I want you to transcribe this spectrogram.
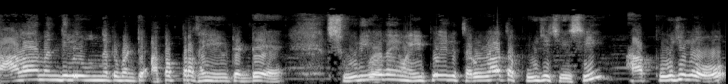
చాలా మందిలో ఉన్నటువంటి అపప్రథ ఏమిటంటే సూర్యోదయం అయిపోయిన తరువాత పూజ చేసి ఆ పూజలో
